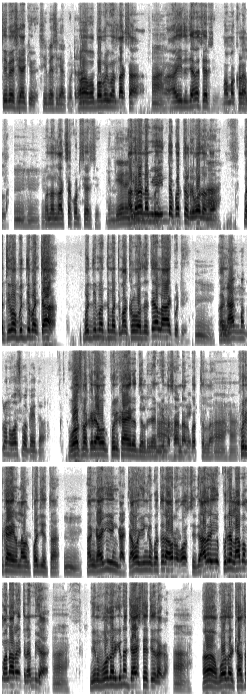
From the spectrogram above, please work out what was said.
ಸಿ ಬಿ ಎಸ್ ಸಿ ಹಾಕಿವಿ. ಸಿ ಬಿ ಹಾಕ್ಬಿಟ್ರ? ಹಾ, ಒಬ್ಬೊಬ್ರಿಗೆ ಒಂದ್ ಲಕ್ಷ. ಹಾ. ಐದು ಜನ ಸೇರ್ಸಿ ಮೊಮ್ಮಕ್ಕಳೆಲ್ಲ. ಹ್ಮ್ ಹ್ಮ್ ಹ್ಮ್. ಒಂದೊಂದ್ ಲಕ್ಷ ಕೊಟ್ಟು ಸೇರ್ಸಿ ನಿಮ್ದು ಏನ್ ಅಂದ್ರ ನಮ್ಗೆ ಹಿಂದೆ ಗೊತ್ತಲ್ರಿ ಓದೋದು. ಹಾ. ಮತ್ತೆ ಇವಾಗ ಬುದ್ಧಿ ಬಂತ ಬುದ್ಧಿ ಮತ್ತೆ ಮತ್ತೆ ಮಕ್ಕಳು ಓದೈತಿ ಎಲ್ಲ ಹಾಕ್ಬಿಟ್ವಿ. ಹ್ಮ್. ಹಂಗೆ. ನಾಲ್ಕು ಮಕ್ಳನ್ನ ಓದಿಸ್ಬೇಕಾಯ್ತ? ಓದ್ಸ್ಬೇಕ್ರಿ ಅವಾಗ ಕುರಿ ಕಾಯಿರೋದಿಲ್ರಿ ನಮ್ಗೆ ಇನ್ನ ಸಣ್ಣ. ಗೊತ್ತಿಲ್ಲ. ಹಾ ಹಾ. ಕುರಿ ಕಾಯಿರಲ್ಲ ಅವಾಗ ಪಜಿತ. ಹ್ಮ್. ಹಂಗಾಗಿ ಹಿಂಗಾಯ್ತು. ಅವಾಗ ಹಿಂಗ ಗೊತ್ತಿರ ಅವ್ರನ್ನ ಓದಿಸ್ತಿದ್ವಿ. ಆದ್ರೆ ಈ ಕುರಿಯ ಲಾಭ ಮನಾರ ಐತಿ ನಮ್ಗೆ. ಹಾ. ನೀನು ಓದೋರ್ಗಿನ್ನ ಜಾಸ್ತಿ ಐತಿ ಇದ್ರಾಗ. ಹಾ. ಹಾ ಓದೋರ್ ಕೆಲಸ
